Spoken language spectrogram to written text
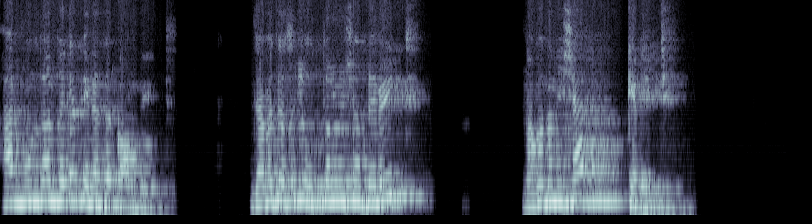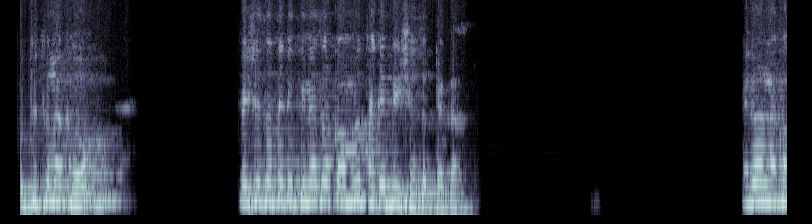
আর মূলধন থেকে তিন হাজার কমবে। যাবে আসলে উত্তোলন হিসাব ডেবিট নগদান হিসাব ক্রেডিট পদ্ধতি লেখো, তেইশ হাজার থেকে তিন হাজার কমলে, থাকে বিশ হাজার টাকা। এগারো লেখো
